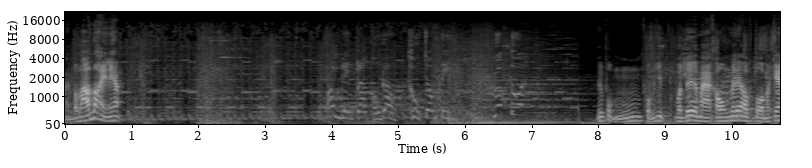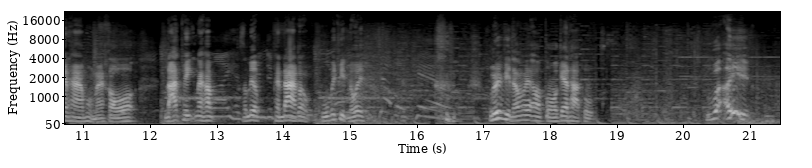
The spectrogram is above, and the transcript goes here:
อะเบาๆหน่อยนะครับ นกลางของเราถูกโจมตีรวบตัวคือผมผมหยิบวันเดอร์มาเขาไม่ได้เอาตัวมาแก้ทางผมนะเขาลัดพลิกนะครับเขาเลือกแพนด้าก็กูไม่ผิดนะเว้ยกูไม่ผิดนะไม่เอาตัวมาแก้ทางกูกูว่าเอ้ยโอ้โห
